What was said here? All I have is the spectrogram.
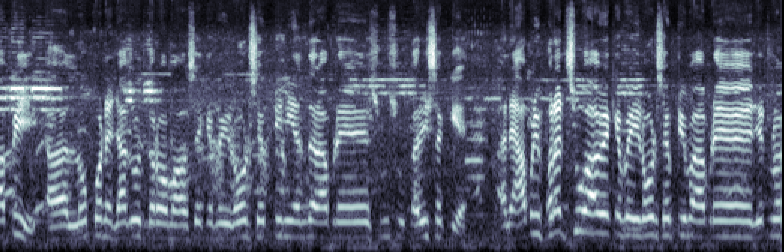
આપી લોકોને જાગૃત કરવામાં આવશે કે ભાઈ રોડ સેફટીની અંદર આપણે શું શું કરી શકીએ. અને આપણી ફરજ શું આવે કે ભાઈ રોડ સેફટીમાં આપણે જેટલો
